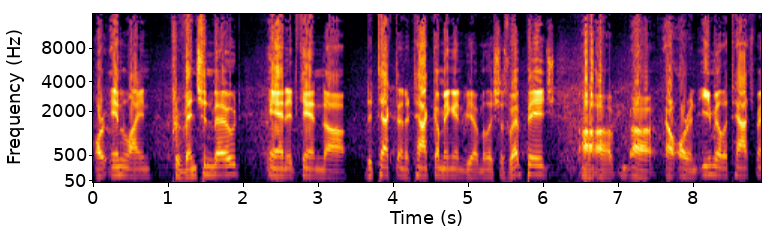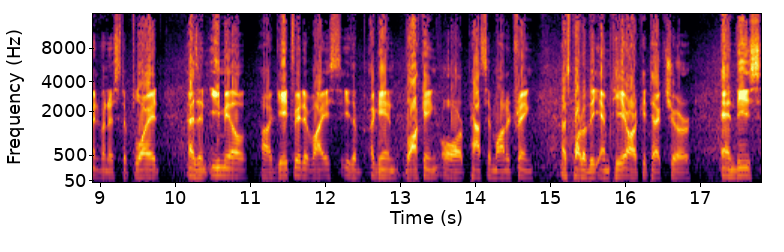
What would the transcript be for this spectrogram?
or inline prevention mode. And it can uh, detect an attack coming in via a malicious web page uh, uh, or an email attachment when it's deployed as an email gateway device, either again blocking or passive monitoring as part of the MTA architecture and these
